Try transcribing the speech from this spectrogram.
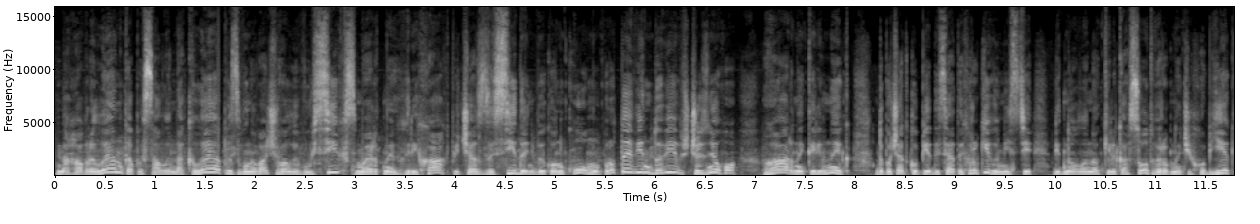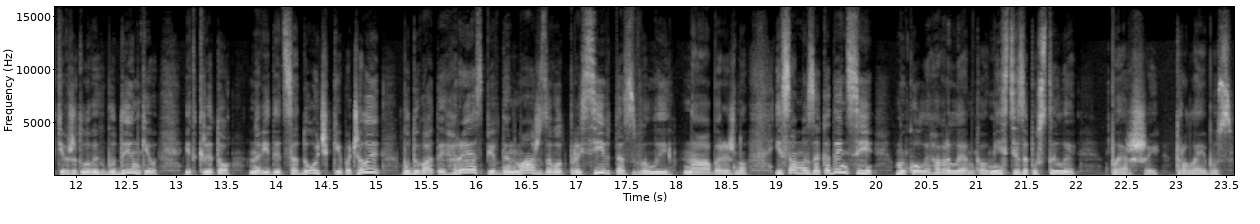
На Гавриленка писали наклепи, звинувачували в усіх смертних гріхах під час засідань виконкому. Проте він довів, що з нього гарний керівник. До початку 50-х років у місті відновлено кількасот виробничих об'єктів, житлових будинків, відкрито нові дитсадочки, почали будувати ГРЕС, Південмаш, завод присів та звели набережну. І саме за каденції Миколи Гавриленка у місті запустили перший тролейбус.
